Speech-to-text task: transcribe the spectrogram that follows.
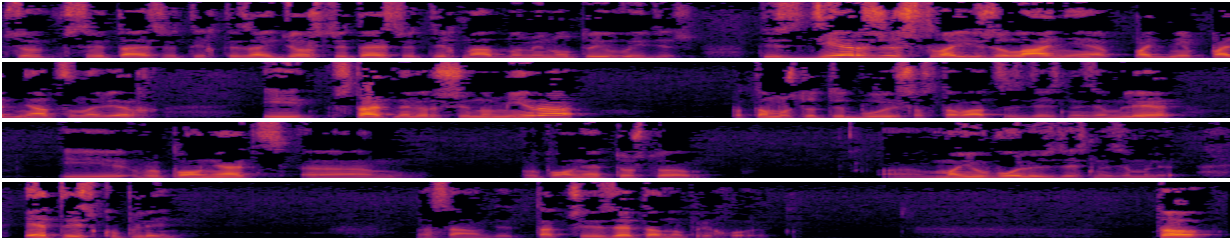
в святая святых. Ты зайдешь в святая святых на одну минуту и выйдешь. Ты сдержишь свои желания подня, подняться наверх и встать на вершину мира, потому что ты будешь оставаться здесь на земле и выполнять, э, выполнять то, что э, мою волю здесь на земле. Это искупление. На самом деле. Так через это оно приходит. То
